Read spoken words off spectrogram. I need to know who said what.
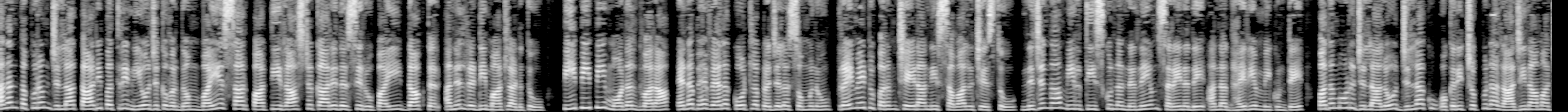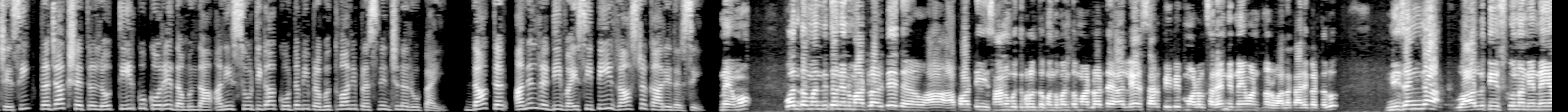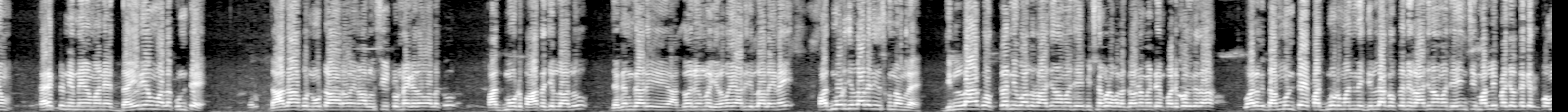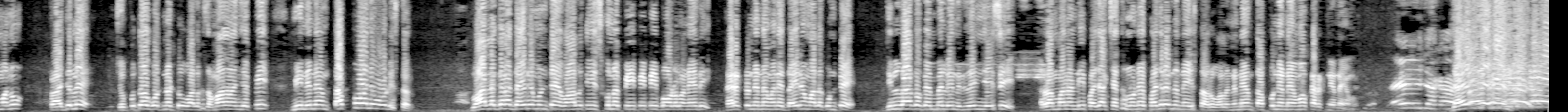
Speaker 1: అనంతపురం జిల్లా తాడిపత్రి నియోజకవర్గం వైఎస్సార్ పార్టీ రాష్ట్ర కార్యదర్శి రూపాయి డాక్టర్ అనిల్ రెడ్డి మాట్లాడుతూ పీపీపీ మోడల్ ద్వారా ఎనభై వేల కోట్ల ప్రజల సొమ్మును ప్రైవేటు పరం చేయడాన్ని సవాలు చేస్తూ నిజంగా మీరు తీసుకున్న నిర్ణయం సరైనదే అన్న ధైర్యం మీకుంటే పదమూడు జిల్లాలో జిల్లాకు ఒకరి చొప్పున రాజీనామా చేసి ప్రజాక్షేత్రంలో తీర్పు కోరే దమ్ముందా అని సూటిగా కూటమి ప్రభుత్వాన్ని ప్రశ్నించిన రూపాయి డాక్టర్ అనిల్ రెడ్డి వైసీపీ రాష్ట్ర కార్యదర్శి.
Speaker 2: కొంతమందితో నేను మాట్లాడితే ఆ- పార్టీ సానుభూతి పరులతో కొంతమందితో మాట్లాడితే లేదు సార్ పీపీపీ మోడల్ సరైన నిర్ణయం అంటున్నారు వాళ్ళ కార్యకర్తలు. నిజంగా వాళ్ళు తీసుకున్న నిర్ణయం కరెక్ట్ నిర్ణయం అనే ధైర్యం వాళ్ళకు ఉంటే దాదాపు నూట అరవై నాలుగు సీట్లు ఉన్నాయి కదా వాళ్ళకు. పదమూడు పాత జిల్లాలు జగన్ గారి ఆధ్వర్యంలో ఇరవై ఆరు జిల్లాలు అయినాయి. పదమూడు జిల్లాలే తీసుకుందాంలే. జిల్లాకు ఒక్కరిని వాళ్ళు రాజీనామా చేయించినా కూడా వాళ్ళ గవర్నమెంట్ ఏం పడిపోదు కదా. వాళ్ళకి దమ్ముంటే పదమూడు మందిని జిల్లాకు ఒక్కరిని రాజీనామా చేయించి మళ్ళీ ప్రజల దగ్గరికి పొమ్మను. ప్రజలే చెప్పుతో కొట్టినట్టు వాళ్ళకి సమాధానం చెప్పి మీ నిర్ణయం తప్పు అని ఓడిస్తారు. వాళ్ళకైనా ధైర్యం ఉంటే వాళ్ళు తీసుకున్న పీపీపీ మోడల్ అనేది కరెక్ట్ నిర్ణయం అనే ధైర్యం వాళ్ళకు ఉంటే జిల్లాకు ఒక ఎమ్మెల్యేని రిజైన్ చేసి రమ్మనండి ప్రజాక్షేత్రంలోనే ప్రజలే నిర్ణయిస్తారు. వాళ్ళ నిర్ణయం తప్పు నిర్ణయమో కరెక్ట్ నిర్ణయమో. జై జగన్!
